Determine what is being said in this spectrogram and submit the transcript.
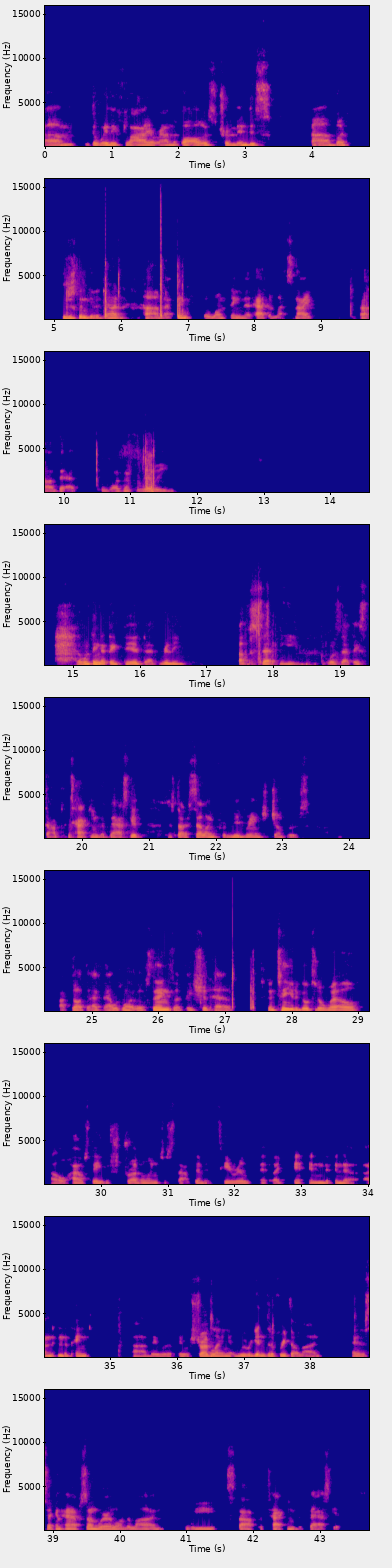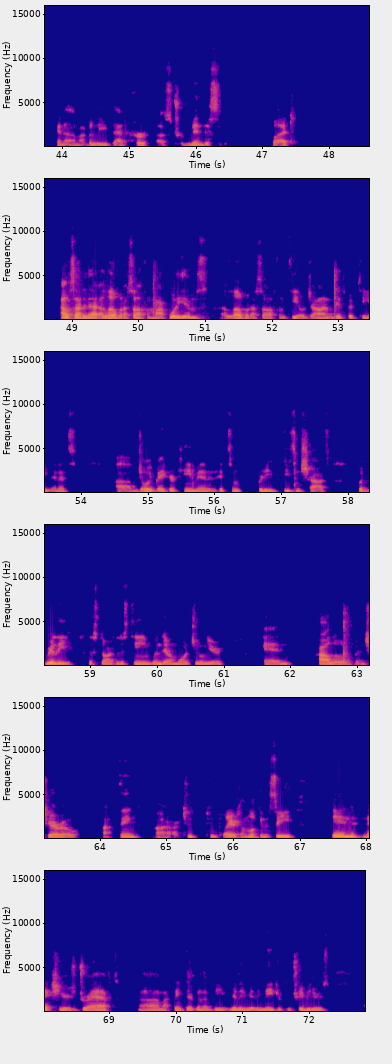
Um, the way they fly around the ball is tremendous, uh, but we just couldn't get it done. Um, I think the one thing that happened last night uh, that wasn't really the one thing that they did that really upset me was that they stopped attacking the basket and started selling for mid-range jumpers. I thought that that was one of those things that they should have continued to go to the well. Ohio State was struggling to stop them interior, like in in the in the paint. Uh, they were they were struggling, and we were getting to the free throw line. And in the second half, somewhere along the line, we stopped attacking the basket. And um, I believe that hurt us tremendously. But outside of that, I love what I saw from Mark Williams. I love what I saw from Theo John in his 15 minutes. Um, Joey Baker came in and hit some pretty decent shots. But really, the stars of this team, Wendell Moore Jr. and Paolo Banchero, I think, are, are two two players I'm looking to see in next year's draft. Um, I think they're going to be really, really major contributors.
